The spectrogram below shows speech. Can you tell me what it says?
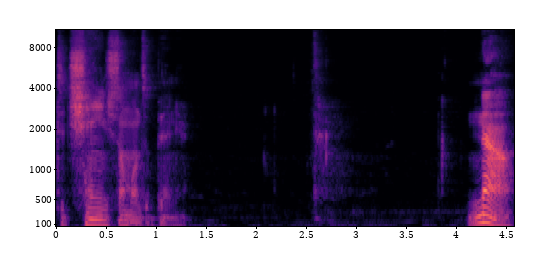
to change someone's opinion. Now,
